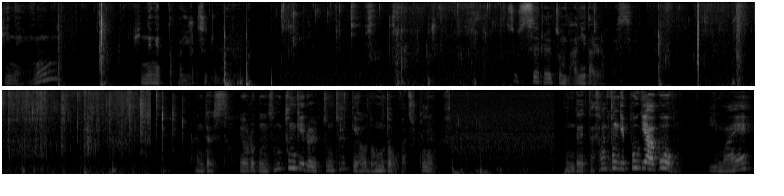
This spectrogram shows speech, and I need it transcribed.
비냉. 비냉에다가 육수 조금 넣을까? 소스를 좀 많이 달라고 했어요. 안 되겠어. 여러분 선풍기를 좀 틀게요. 너무 더워가지고. 안 되겠다. 선풍기 포기하고 이마에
